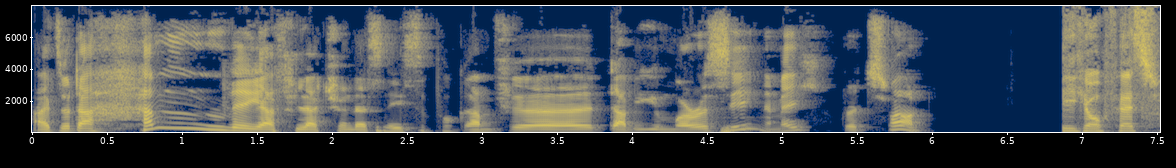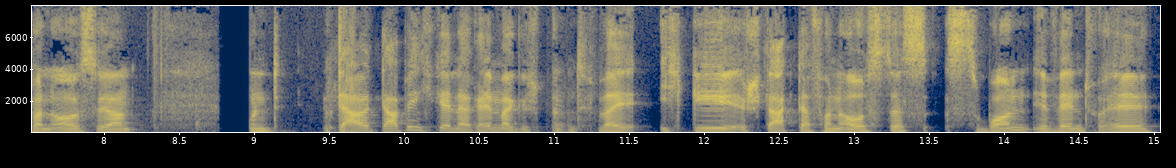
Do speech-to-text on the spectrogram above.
Also da haben wir ja vielleicht schon das nächste Programm für W. Morrissey, nämlich Rich Swan. Gehe ich auch fest von aus, ja. Und da, da bin ich generell mal gespannt, weil ich gehe stark davon aus, dass Swan eventuell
